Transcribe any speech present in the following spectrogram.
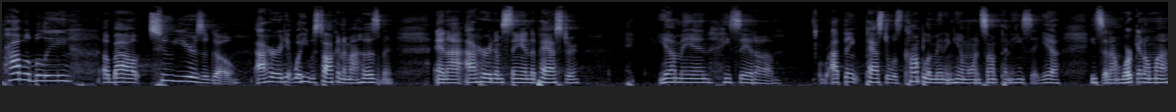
probably about two years ago. I heard what well, he was talking to my husband, and I, I heard him saying to Pastor, "Yeah, man," he said. Um, I think Pastor was complimenting him on something. He said, "Yeah," he said, "I'm working on my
